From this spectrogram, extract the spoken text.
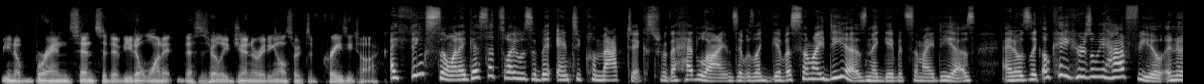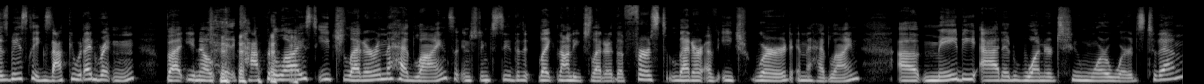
you know, brand sensitive. You don't want it necessarily generating all sorts of crazy talk. I think so. And I guess that's why it was a bit anticlimactic for the headlines. It was like, give us some ideas. And they gave it some ideas. And it was like, okay, here's what we have for you. And it was basically exactly what I'd written, but, you know, it capitalized each letter in the headline. So interesting to see that, like, not each letter, the first letter of each word in the headline, uh, maybe added one or two more words to them.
